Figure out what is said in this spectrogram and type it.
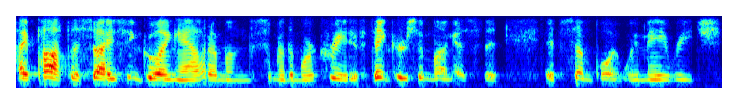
hypothesizing going out among some of the more creative thinkers among us that at some point we may reach,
